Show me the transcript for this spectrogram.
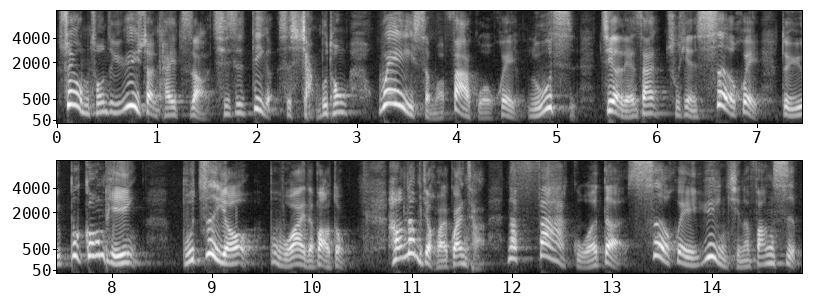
所以，我们从这个预算开支啊，其实第一个是想不通，为什么法国会如此接二连三出现社会对于不公平、不自由、不博爱的暴动。好，那我们就回来观察，那法国的社会运行的方式，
